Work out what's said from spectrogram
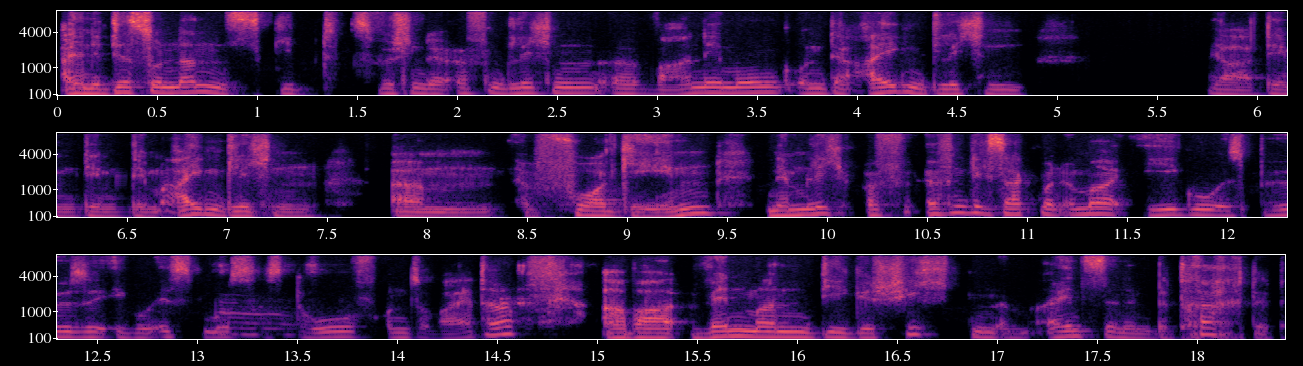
eine Dissonanz gibt zwischen der öffentlichen äh, Wahrnehmung und der eigentlichen, ja, dem, dem, dem eigentlichen ähm, vorgehen. Nämlich öf öffentlich sagt man immer, Ego ist böse, Egoismus ist doof und so weiter. Aber wenn man die Geschichten im Einzelnen betrachtet,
